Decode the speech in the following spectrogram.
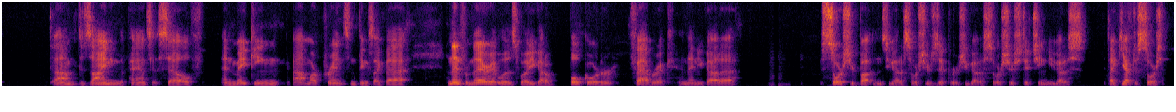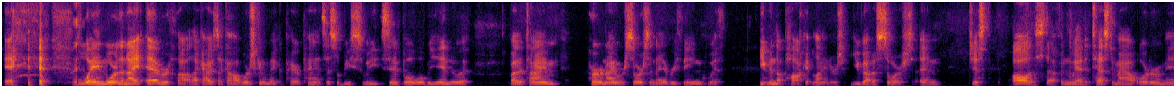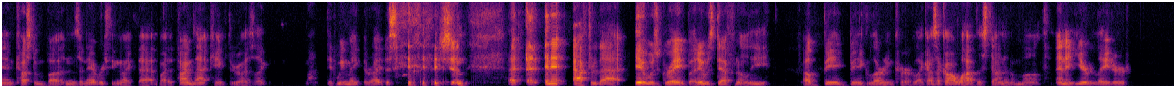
um, designing the pants itself and making um, our prints and things like that. And then from there, it was, well, you got to bulk order fabric and then you got to source your buttons, you got to source your zippers, you got to source your stitching, you got to like you have to source way more than I ever thought. Like I was like, oh, we're just gonna make a pair of pants. This will be sweet, simple. We'll be into it. By the time her and I were sourcing everything with even the pocket liners, you got to source and just all this stuff. And we had to test them out, order them in, custom buttons, and everything like that. And by the time that came through, I was like, did we make the right decision? and and it after that it was great but it was definitely a big big learning curve like i was like oh we'll have this done in a month and a year later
